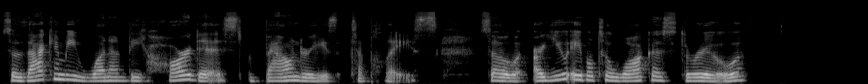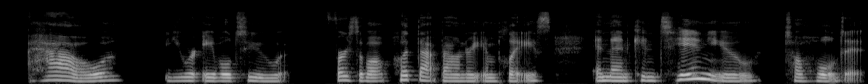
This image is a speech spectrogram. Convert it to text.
So that can be one of the hardest boundaries to place. So, are you able to walk us through how you were able to, first of all, put that boundary in place and then continue to hold it.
